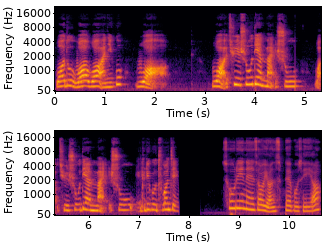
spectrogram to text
我도 我, 我 아니고 我我去书店买书我去书店买书 그리고 두 번째 소리 내서 연습해 보세요.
